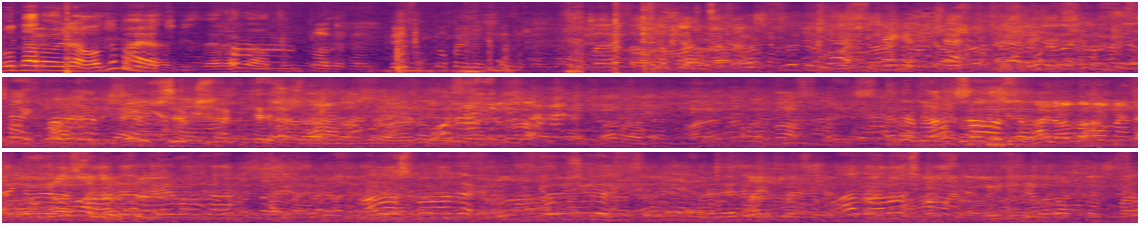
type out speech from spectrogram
bunlar oyna oldu mu hayat? Bizlere de atın. Tabii efendim. Facebook'ta paylaşacağız Hadi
